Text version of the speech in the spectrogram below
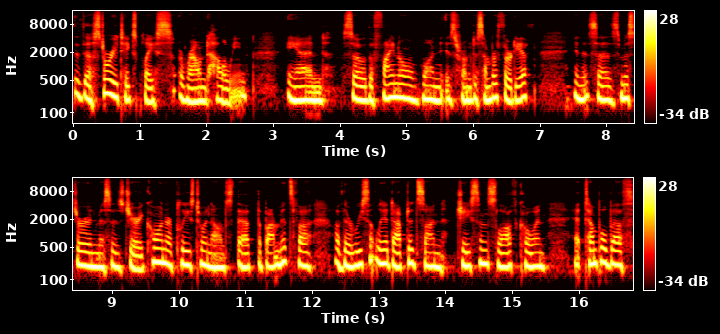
the story takes place around Halloween. And so the final one is from December 30th. And it says Mr. and Mrs. Jerry Cohen are pleased to announce that the bar mitzvah of their recently adopted son, Jason Sloth Cohen, at Temple Beth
